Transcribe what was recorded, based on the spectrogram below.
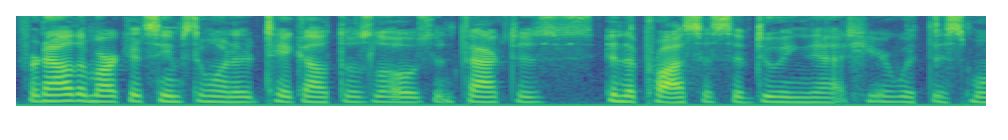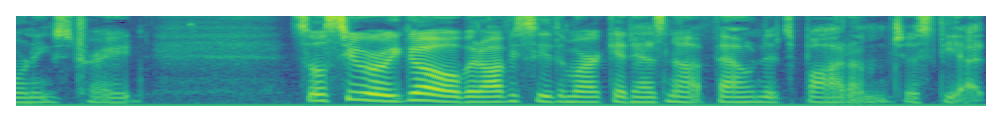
For now, the market seems to want to take out those lows. In fact, is in the process of doing that here with this morning's trade. So we'll see where we go. But obviously, the market has not found its bottom just yet.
